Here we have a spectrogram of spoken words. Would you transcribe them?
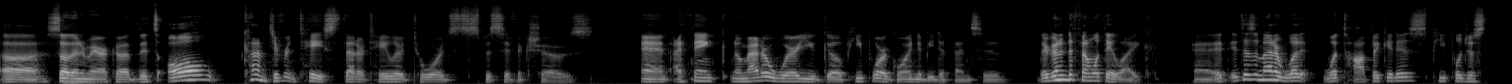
uh, Southern America. It's all kind of different tastes that are tailored towards specific shows. And I think no matter where you go, people are going to be defensive. They're going to defend what they like. And it, it doesn't matter what what topic it is. People just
